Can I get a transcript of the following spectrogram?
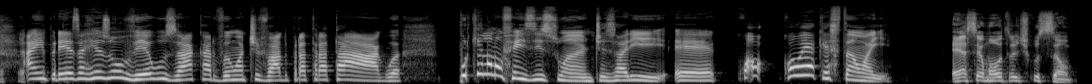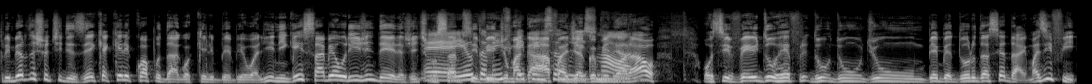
a empresa empresa resolveu usar carvão ativado para tratar a água. Por que ela não fez isso antes, Ari? É, qual, qual é a questão aí? Essa é uma outra discussão. Primeiro, deixa eu te dizer que aquele copo d'água que ele bebeu ali, ninguém sabe a origem dele. A gente não é, sabe se veio de uma garrafa de água mineral ou se veio do, refri, do, do, de um bebedouro da SEDAI. Mas enfim,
